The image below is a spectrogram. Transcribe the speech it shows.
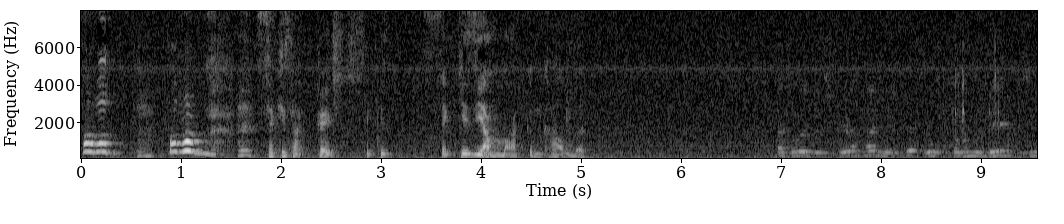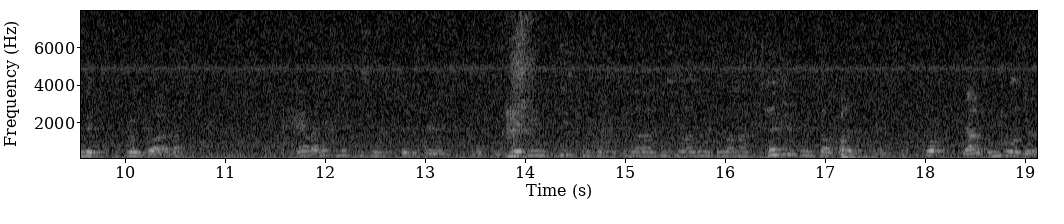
tamam tamam 8 dakika 8 8 yan markım kaldı. sayfaları da çıkıyor. Her neyse bu konumuz değil. Dişinde pislik yok bu arada. Ne var? Hiç hiç dişinde pislik yok. Hepimiz diş fırçası kullanan, diş macunu kullanan temiz insanlar düşünüyorsun. Çok yardımcı oluyor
